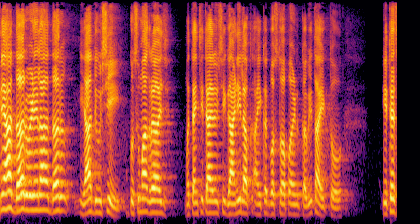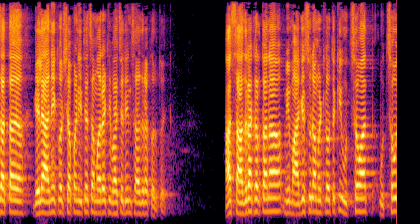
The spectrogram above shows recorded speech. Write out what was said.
आणि हा दर वेळेला दर या दिवशी कुसुमाग्रज मग त्यांची त्या दिवशी गाणी ऐकत बसतो आपण कविता ऐकतो. इथेच आता गेल्या अनेक वर्ष आपण इथेच मराठी भाषा दिन साजरा करतोय. हा साजरा करताना मी मागे सुद्धा म्हटलं होतं की उत्सवात उत्सव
